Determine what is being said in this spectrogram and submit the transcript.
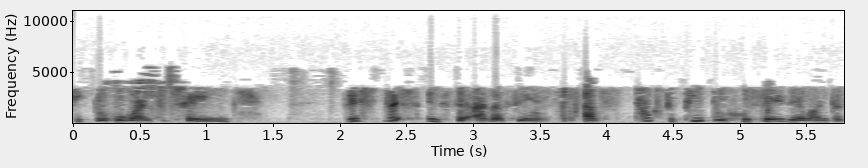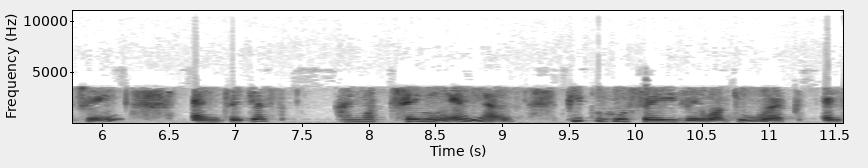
people who want to train this this is the other thing. I've talked to people who say they want to train, and they just are not training areas. People who say they want to work, and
